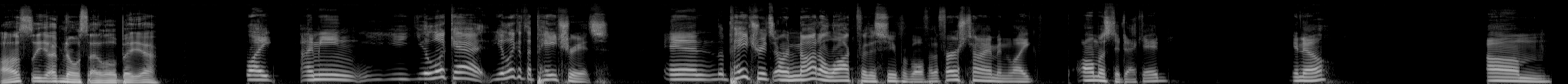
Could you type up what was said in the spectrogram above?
honestly, I've noticed that a little bit. Yeah. Like, I mean, you, you look at you look at the Patriots, and the Patriots are not a lock for the Super Bowl for the first time in like almost a decade. You know. Um.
